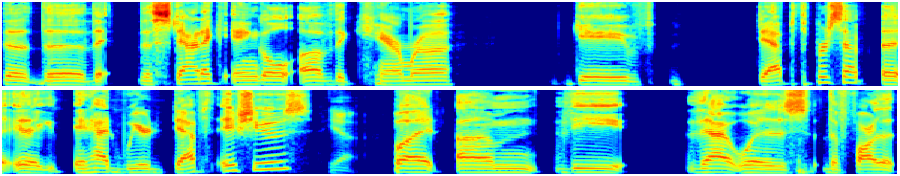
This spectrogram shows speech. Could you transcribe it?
the the the the static angle of the camera gave depth percept. uh, it, it had weird depth issues Yeah. but um the that was the farthest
